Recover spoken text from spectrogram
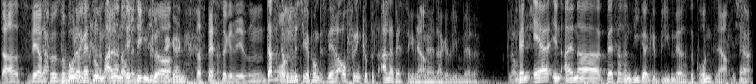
das wäre Ja. für sowohl Oder den wäre zu Club einem anderen als auch den richtigen Club gegangen. das Beste gewesen. Das ist, glaube ich, ein wichtiger Punkt. Es wäre auch für den Club das Allerbeste gewesen, Ja. wenn er da geblieben wäre. Wenn ich. er in einer besseren Liga geblieben wäre, so grundsätzlich. Ja.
